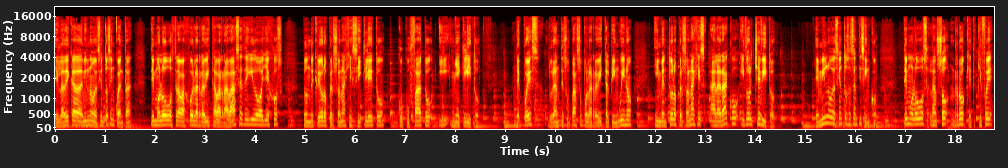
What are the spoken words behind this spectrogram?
En la década de 1950, Temo Lobos trabajó en la revista Barrabases de Guido Vallejos, donde creó los personajes Cicleto, Cucufato y Ñeclito. Después, durante su paso por la revista El Pingüino, inventó los personajes Alaraco y Dolce Vito, en 1965, Temo Lobos lanzó Rocket, que fue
